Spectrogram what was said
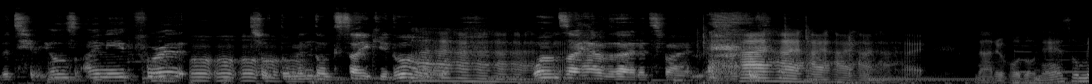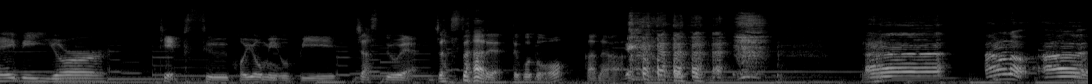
materials I need for it. ちょっとめんどくさいけど、once I have that, it's fine. はいはいはいはいはいはいはい。なるほどね。So maybe your tips to 暦 would be just do it, just start it ってことかな uh, I don't know. Uh,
